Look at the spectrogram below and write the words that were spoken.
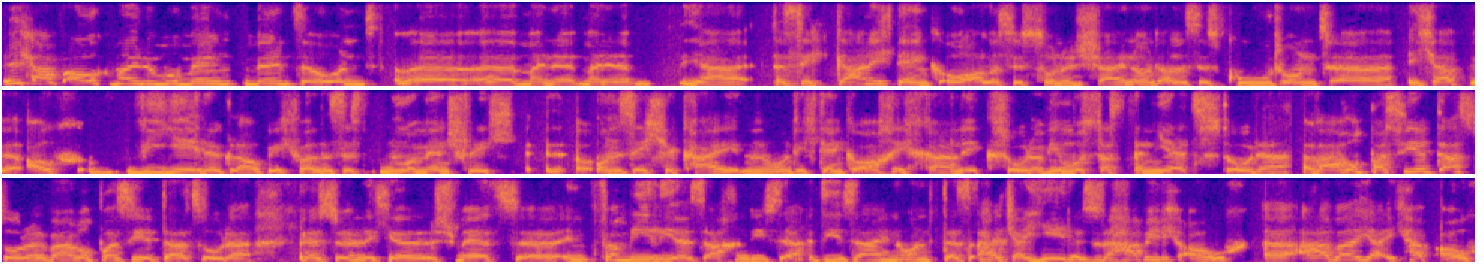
ich habe auch meine Momente und äh, äh, meine, meine, ja, dass ich gar nicht denke, oh, alles ist Sonnenschein und alles ist gut. Und äh, ich habe auch, wie jeder, glaube ich, weil das ist nur menschlich, äh, Unsicherheiten. Und ich denke, ach, ich kann nichts. Oder wie muss das denn jetzt? Oder warum passiert das? Oder warum passiert das? Oder persönliche Schmerz äh, in Familie, Sachen, die, die sein. Und das hat ja jeder. Also, da habe ich auch. Äh, aber ja, ich habe auch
